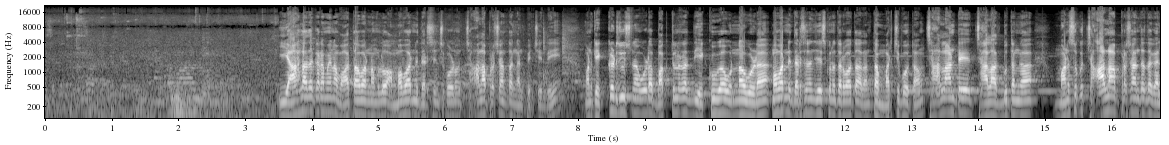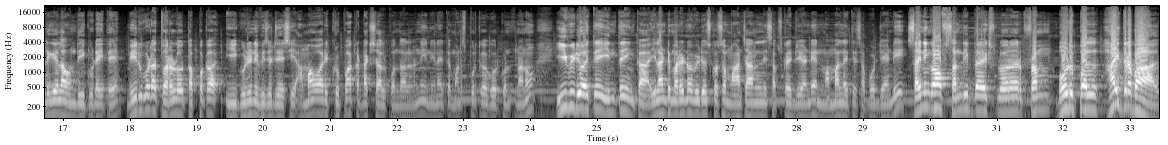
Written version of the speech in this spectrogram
ఈ ఆహ్లాదకరమైన వాతావరణంలో అమ్మవారిని దర్శించుకోవడం చాలా ప్రశాంతంగా అనిపించింది. మనకి ఎక్కడ చూసినా కూడా భక్తుల రద్దీ ఎక్కువగా ఉన్నా కూడా అమ్మవారిని దర్శనం చేసుకున్న తర్వాత అదంతా మర్చిపోతాం. చాలా అంటే చాలా అద్భుతంగా మనసుకు చాలా ప్రశాంతత కలిగేలా ఉంది ఈ గుడి అయితే. మీరు కూడా త్వరలో తప్పక ఈ గుడిని విజిట్ చేసి అమ్మవారి కృపా కటాక్షాలు పొందాలని నేనైతే మనస్ఫూర్తిగా కోరుకుంటున్నాను. ఈ వీడియో అయితే ఇంతే ఇంకా. ఇలాంటి మరెన్నో వీడియోస్ కోసం మా ఛానల్ని సబ్స్క్రైబ్ చేయండి అండ్ మమ్మల్ని అయితే సపోర్ట్ చేయండి. Signing off Sandeep the explorer from Boduppal Hyderabad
